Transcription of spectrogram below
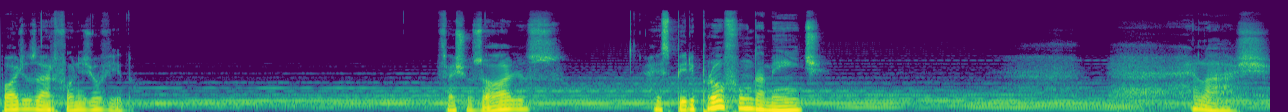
pode usar fones de ouvido. Feche os olhos, respire profundamente, relaxe.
